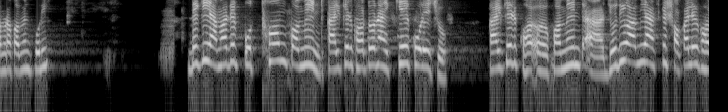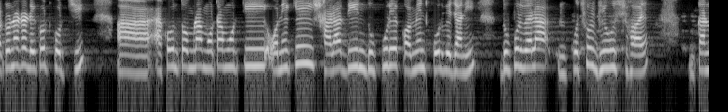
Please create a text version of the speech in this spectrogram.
আমরা কমেন্ট পড়ি। দেখি আমাদের প্রথম কমেন্ট কালকের ঘটনায় কে করেছ? কালকের কমেন্ট যদিও আমি আজকে সকালে ঘটনাটা রেকর্ড করছি এখন তোমরা মোটামুটি অনেকেই সারা দিন দুপুরে কমেন্ট করবে জানি। দুপুরবেলা প্রচুর ভিউজ হয়। কেন?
